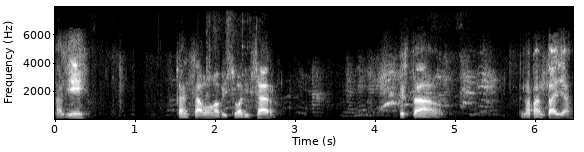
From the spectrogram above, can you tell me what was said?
Allí alcanzamos a visualizar esta en la pantalla.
